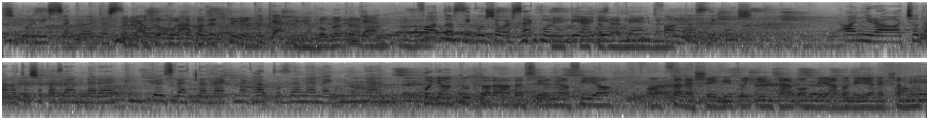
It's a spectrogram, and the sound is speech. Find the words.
és akkor visszaköltöztek Önök Európába. voltak az esküvőn? Igen. Igen. Bogotában? Igen. Fantasztikus ország Kolumbia 2004-ben. egyébként, fantasztikus. Annyira csodálatosak az emberek, közvetlenek, meg hát a zene, meg minden. Hogyan tudta rábeszélni a fia a feleségét, hogy inkább Angliában éljenek, semmi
